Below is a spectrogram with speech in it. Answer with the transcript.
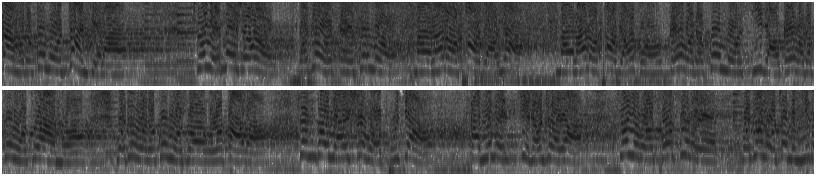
让我的公公站起来。所以那时候我就给公公买来了泡脚药，买来了泡脚桶，给我的公公洗脚，给我的公公做按摩。我对我的公公说：“我说爸爸，这么多年是我不孝，把您给气成这样，所以我从心里我就有这么一个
